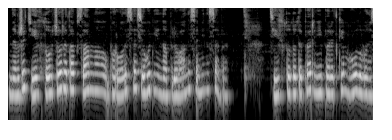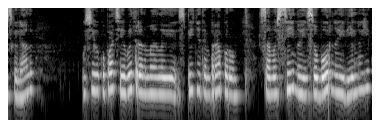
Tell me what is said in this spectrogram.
Невже ті, хто вчора так славно боролися, сьогодні наплювали самі на себе? Ті, хто дотепер ні перед ким голову не схиляли, Усі окупації витримали з піднятим прапором самостійної, соборної, вільної,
